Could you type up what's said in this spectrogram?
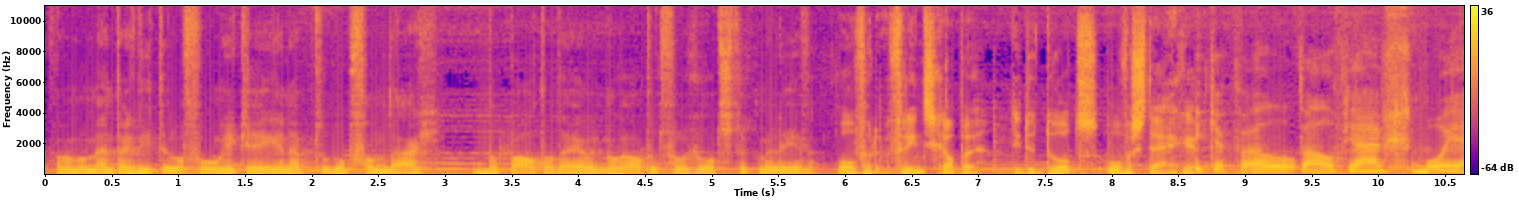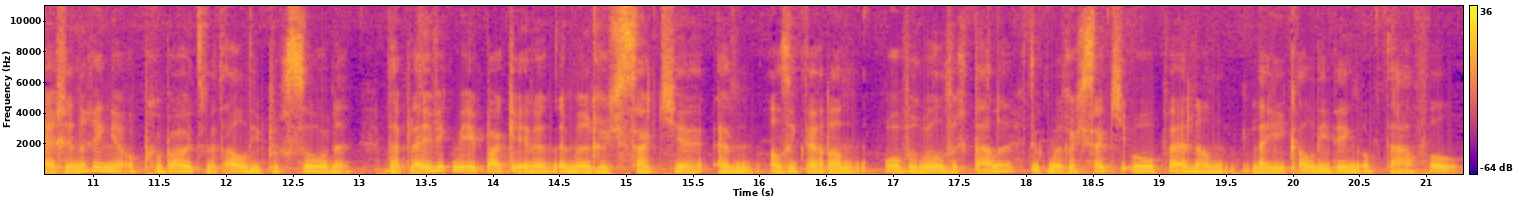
Van het moment dat ik die telefoon gekregen heb tot op vandaag, bepaalt dat eigenlijk nog altijd voor een groot stuk mijn leven. Over vriendschappen die de dood overstijgen. Ik heb wel twaalf jaar mooie herinneringen opgebouwd met al die personen. Dat blijf ik meepakken in, een- in mijn rugzakje. En als ik daar dan over wil vertellen, doe ik mijn rugzakje open en dan leg ik al die dingen op tafel.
